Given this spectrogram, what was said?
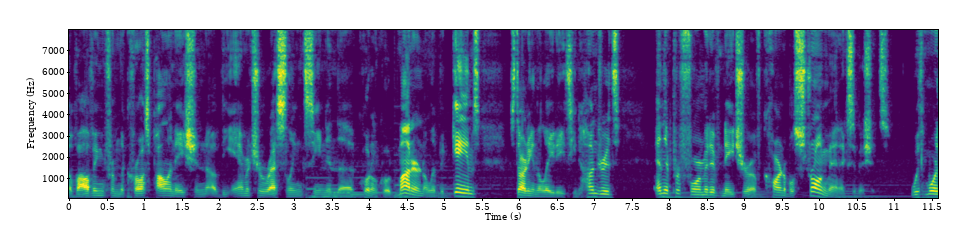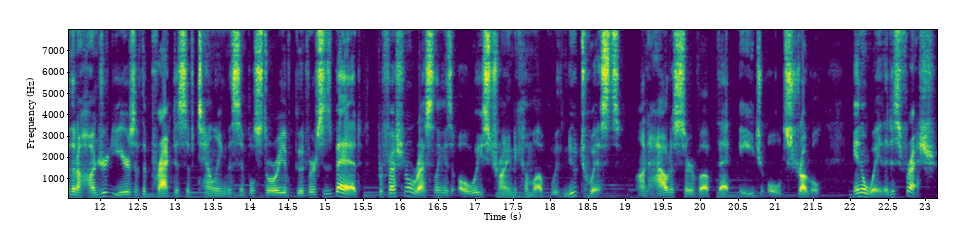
evolving from the cross pollination of the amateur wrestling seen in the quote unquote modern Olympic Games starting in the late 1800s, and the performative nature of carnival strongman exhibitions. With more than 100 years of the practice of telling the simple story of good versus bad, professional wrestling is always trying to come up with new twists on how to serve up that age old struggle in a way that is fresh.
